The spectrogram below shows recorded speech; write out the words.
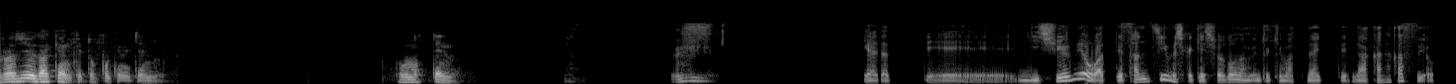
ブラジルだけやんけ突破決めてんの。どうなってんの？いや、だって、2周目終わって3チームしか決勝トーナメント決まってないってなかなかっすよ。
